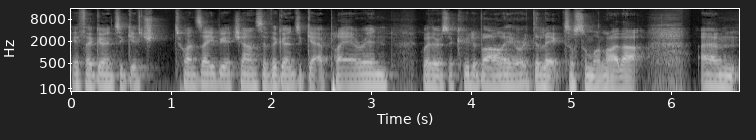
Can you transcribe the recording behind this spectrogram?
if they're going to give Tuanzebe a chance. If they're going to get a player in, whether it's a Koulibaly or a de Ligt or someone like that. Um,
